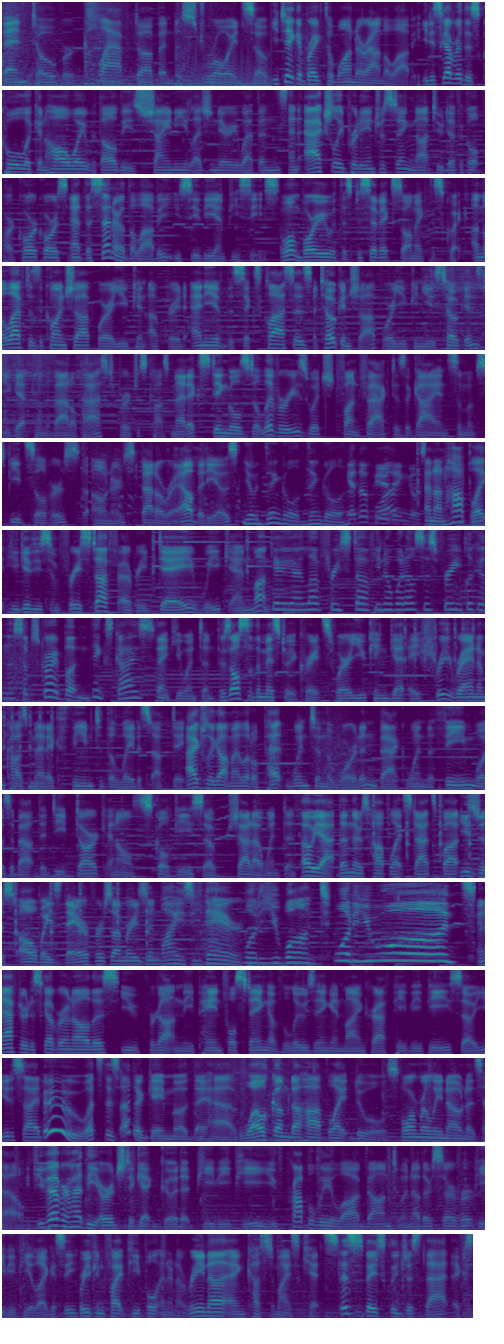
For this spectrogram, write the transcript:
bent over, clapped up, and destroyed, so you take a break to wander around the lobby. You discover this cool looking hallway with all these shiny legendary weapons, and actually pretty interesting, not too difficult parkour course, and at the center of the lobby, you see the NPCs. I won't bore you with the specifics, so I'll make this quick. On the left is the coin shop, where you can upgrade any of the six classes, a token shop, where you can use tokens you get from the battle pass to purchase cosmetics, Dingle's Deliveries, which, fun fact, is a guy in some of SpeedSilver's, the owner's, Battle Royale videos, Yo, Dingle, Dingle. Get up here, Dingo. and on Hoplite, he gives you some free stuff every day, week, and month. Yay, I love free stuff. You know what else is free? Click on the subscribe button. Thanks, guys. Thank you, Winton. There's also the mystery crates, where you can get a free random cosmetic themed to the latest update. I actually got my little pet, Winton the Warden, back when the theme was about the deep dark and all skulky, so shout out Winton. Oh yeah, then there's Hoplite Statspot. He's just always there for some reason. Why is he there? What do you want? What do you want? And after discovering all this, you've forgotten the painful sting of losing in Minecraft PvP, so you decide, ooh, what's this other game mode they have? Welcome to Hoplite Duels, formerly known as Hell. If you've ever had the urge to get good at PvP, you've probably logged on to another server, PvP Legacy, where you can fight people in an arena and customize kits. This is basically just that, except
